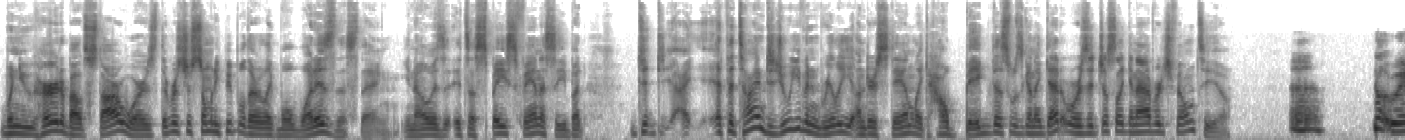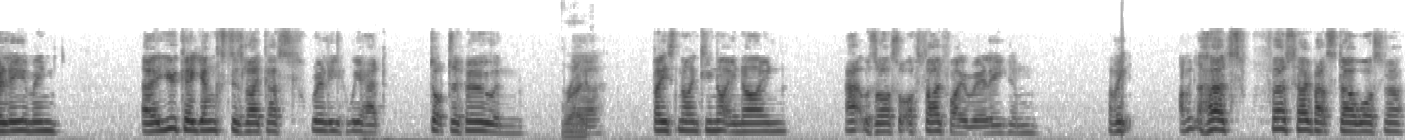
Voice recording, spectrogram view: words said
when you heard about Star Wars, there was just so many people that are like, "Well, what is this thing?" You know, is it's a space fantasy, but did, at the time did you even really understand like how big this was going to get or was it just like an average film to you? Uh, not really. I mean uh, uk youngsters like us really we had doctor who and right. uh, Space 1999 that was our sort of sci-fi really and i think i think i heard first heard about star wars in a,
